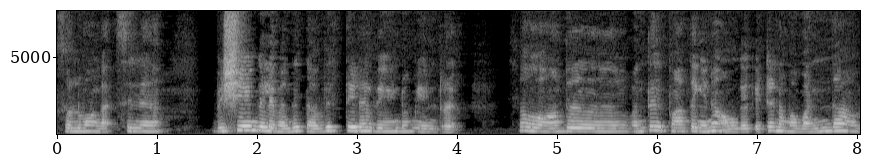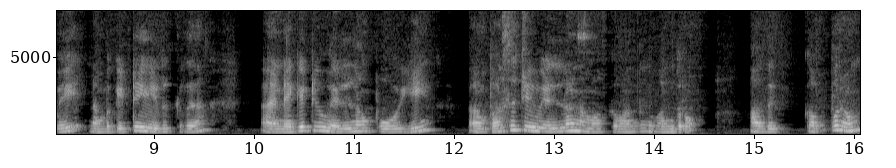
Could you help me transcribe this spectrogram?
சொல்லுவாங்க சில விஷயங்களை வந்து தவிர்த்திட வேண்டும் என்று. ஸோ அது வந்து பார்த்தீங்கன்னா அவங்கக்கிட்ட நம்ம வந்தாவே நம்மக்கிட்ட இருக்கிற நெகட்டிவ் எல்லாம் போய் பாசிட்டிவ் எல்லாம் நமக்கு வந்து வந்துடும் அதுக்கப்புறம்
